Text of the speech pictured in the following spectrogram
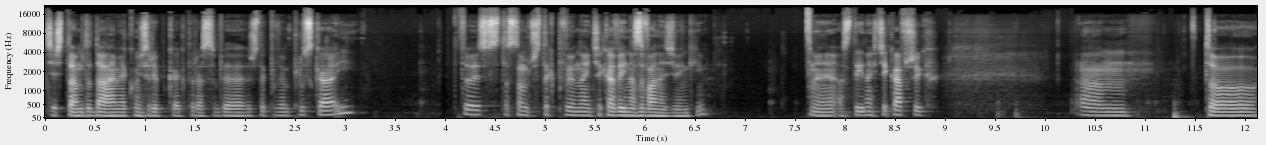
gdzieś tam dodałem jakąś rybkę, która sobie, że tak powiem, pluska i to, jest, to są, że tak powiem, najciekawiej nazwane dźwięki. E, a z tych najciekawszych um, to,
